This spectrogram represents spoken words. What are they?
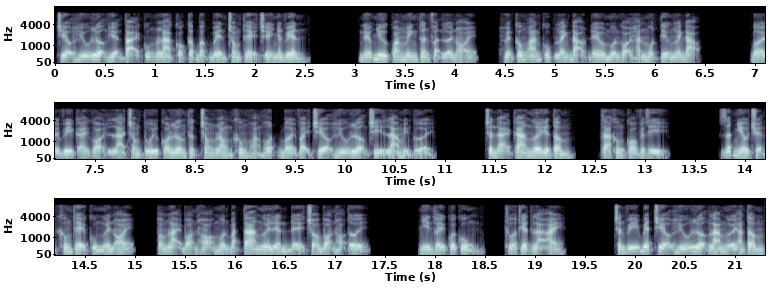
triệu hữu lượng hiện tại cũng là có cấp bậc bên trong thể chế nhân viên nếu như quang minh thân phận lời nói, huyện công an cục lãnh đạo đều muốn gọi hắn một tiếng lãnh đạo. Bởi vì cái gọi là trong túi có lương thực trong lòng không hoảng hốt bởi vậy triệu hữu lượng chỉ là mỉm cười. Trần đại ca ngươi yên tâm, ta không có việc gì. Rất nhiều chuyện không thể cùng ngươi nói, tóm lại bọn họ muốn bắt ta ngươi liền để cho bọn họ tới. Nhìn thấy cuối cùng, thua thiệt là ai? Trần vĩ biết triệu hữu lượng là người an tâm,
